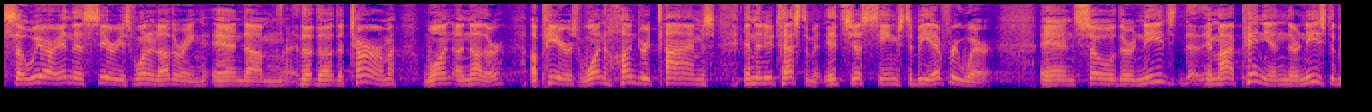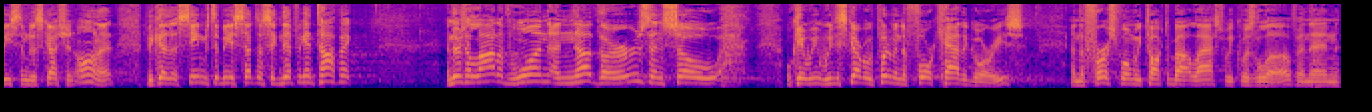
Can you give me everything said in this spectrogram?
So we are in this series, One Anothering, and um, the, the, the term one another appears 100 times in the New Testament. It just seems to be everywhere. And so there needs, in my opinion, there needs to be some discussion on it because it seems to be such a significant topic. And there's a lot of one another's, and so, okay, we, we discovered we put them into four categories. And the first one we talked about last week was love, and then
